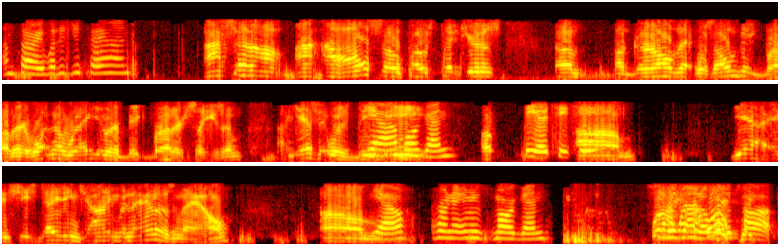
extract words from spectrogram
I'm sorry. What did you say, hon? I said I, I, I also post pictures of a girl that was on Big Brother. It wasn't a regular Big Brother season. I guess it was BB. Yeah, Morgan. B O T T. Um, yeah, and she's dating Johnny Bananas now. Um, Yeah. Her name is Morgan. She Well, was I on post over the pictures- top.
